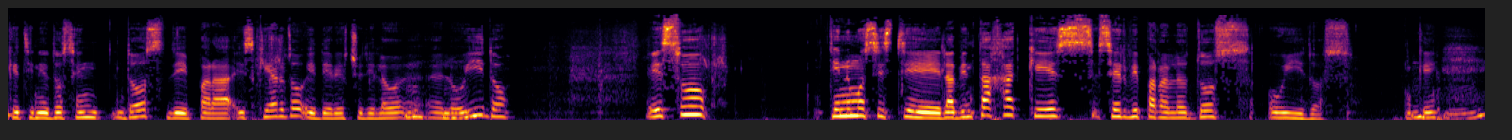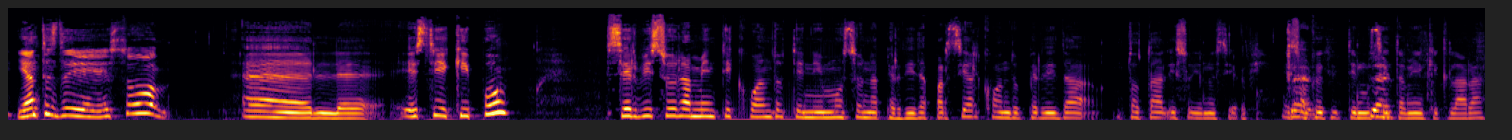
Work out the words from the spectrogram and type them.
que tiene dos, en- dos de para izquierdo y derecho del oído. Eso tenemos este la ventaja que es sirve para los dos oídos, Y antes de eso, el, este equipo sirve solamente cuando tenemos una pérdida parcial, cuando pérdida total eso ya no sirve. Claro, eso que tenemos claro. que también que aclarar.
